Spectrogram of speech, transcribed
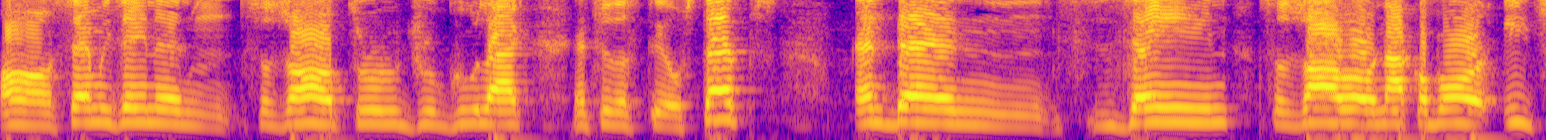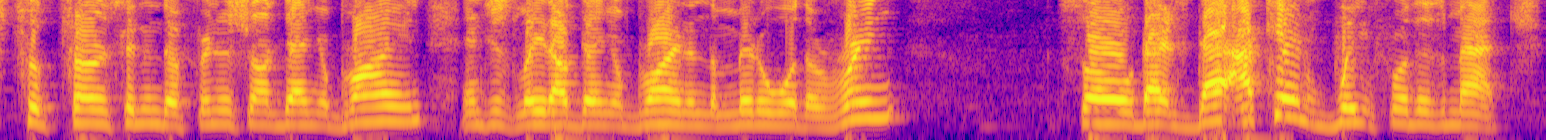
uh, Sami Zayn and Cesaro threw Drew Gulak into the steel steps. And then Zayn, Cesaro, Nakamura each took turns hitting the finish on Daniel Bryan and just laid out Daniel Bryan in the middle of the ring. So that's that. I can't wait for this match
